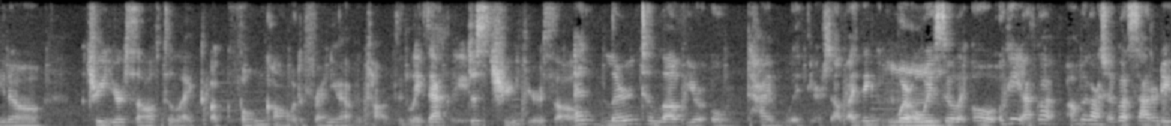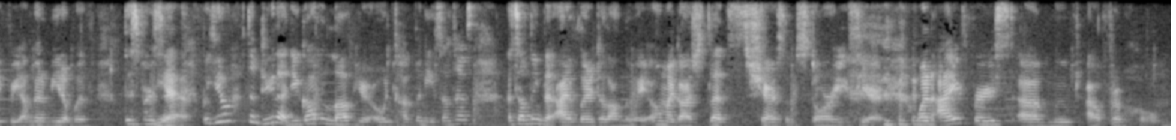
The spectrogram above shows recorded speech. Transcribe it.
you know treat yourself to like a phone call with a friend you haven't talked to. Like, exactly. just treat yourself. and learn to love your own time with yourself. I think we're always Mm. so like, oh, okay, I've got, oh my gosh, I've got Saturday free. I'm gonna meet up with this person. Yes. But you don't have to do that. You gotta love your own company. Sometimes it's something that I've learned along the way. Oh my gosh, let's share some stories here. when I first um, moved out from home,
